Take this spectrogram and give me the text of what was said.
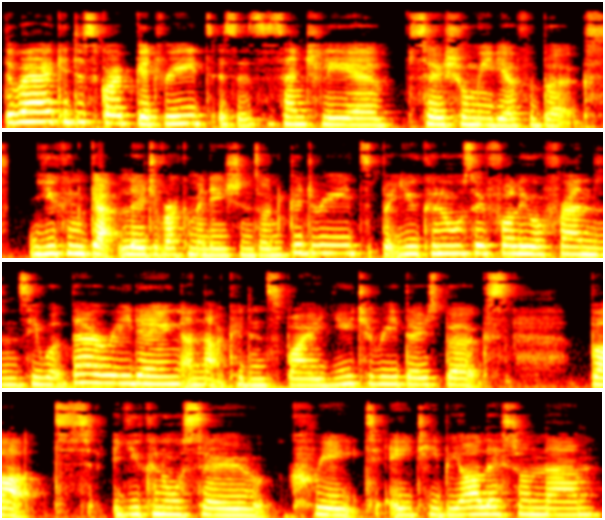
The way I could describe Goodreads is it's essentially a social media for books. You can get loads of recommendations on Goodreads, but you can also follow your friends and see what they're reading and that could inspire you to read those books but you can also create a TBR list on there,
